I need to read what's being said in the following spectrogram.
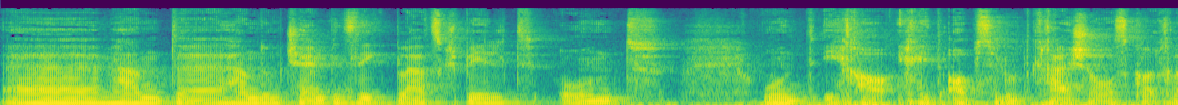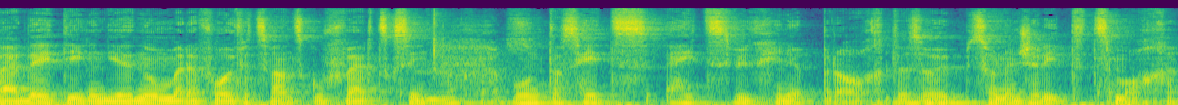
äh, haben, äh, haben um Champions League Platz gespielt und und ich, ha, ich hätte absolut keine Chance gehabt. Ich wäre dort irgendwie Nummer 25 aufwärts gewesen. Ja, und das hätte es wirklich nicht gebracht, also so einen Schritt zu machen.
